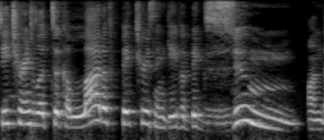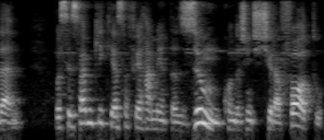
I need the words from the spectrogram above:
Teacher Angela took a lot of pictures and gave a big zoom on them. Vocês sabem o que é essa ferramenta zoom, quando a gente tira a foto?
